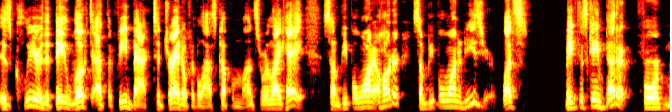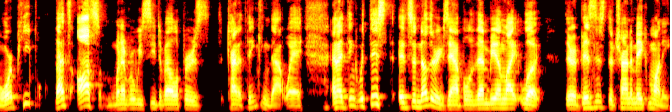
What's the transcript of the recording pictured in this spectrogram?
is clear that they looked at the feedback to Dread over the last couple months. We're like, hey, some people want it harder, some people want it easier. Let's make this game better for more people. That's awesome whenever we see developers kind of thinking that way. And I think with this, it's another example of them being like, look, they're a business, they're trying to make money.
